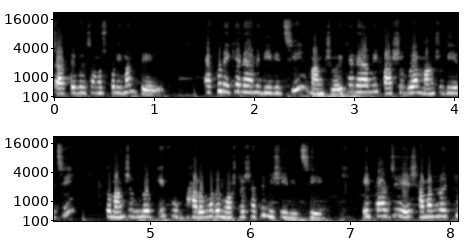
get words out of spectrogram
চার টেবিল চামচ পরিমাণ তেল। এখন এখানে আমি দিয়ে দিচ্ছি মাংস। এখানে আমি পাঁচশো গ্রাম মাংস দিয়েছি। তো মাংসগুলোকে খুব ভালোভাবে মশলার সাথে মিশিয়ে দিচ্ছি এই পর্যায়ে সামান্য একটু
